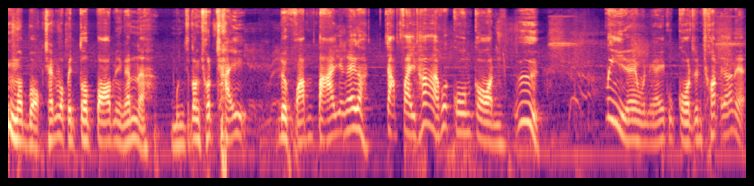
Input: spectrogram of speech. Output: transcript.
มมาบอกฉันว่าเป็นตัวปลอมอย่างนั้นนะมึงจะต้องชดใช้ด้วยความตายยังไงล่ะ จับใส่ท่าเพื่อโกงก่อนอือนี่ไงวันไงกูโกรธจนช็อตแล้วเนี่ย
